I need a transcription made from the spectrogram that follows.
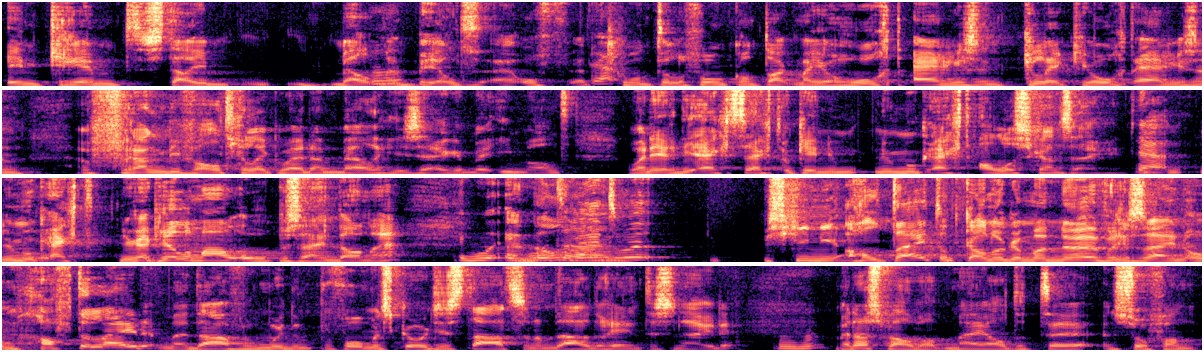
inkrimpt, stel je belt met beeld eh, of hebt Ja. gewoon telefooncontact. Maar je hoort ergens een klik, je hoort ergens een, een frank die valt, gelijk wij dat in België zeggen bij iemand. Wanneer die echt zegt, oké, nu, nu moet ik echt alles gaan zeggen. Ja. Nu, nu moet ik echt, nu ga ik helemaal open zijn dan. Hè? Ik moet- ik en dan weten we, misschien niet altijd, dat kan ook een manoeuvre zijn om af te leiden. Maar daarvoor moet een performance coach in staat zijn om daar doorheen te snijden. Mhm. Maar dat is wel wat mij altijd eh, een soort van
